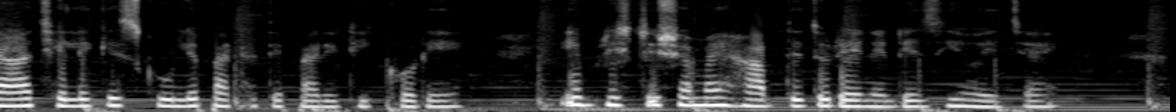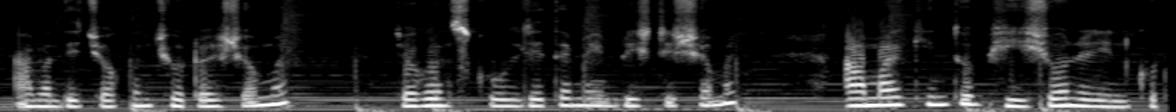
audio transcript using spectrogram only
না ছেলেকে স্কুলে পাঠাতে পারি ঠিক করে। এই বৃষ্টির সময় হাফতে তো রেনেডেজই হয়ে যায়। আমাদের যখন ছোটোর সময়, যখন স্কুল যেতাম এই বৃষ্টির সময়, আমার কিন্তু ভীষণ রেনকোট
